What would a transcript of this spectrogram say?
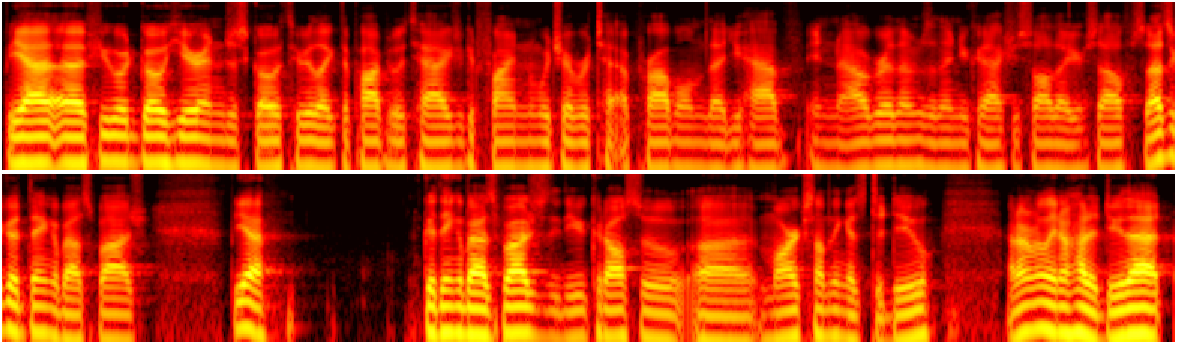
But yeah, uh, if you would go here and just go through like the popular tags, you could find whichever problem that you have in algorithms, and then you could actually solve that yourself. So that's a good thing about Spoj. But yeah, good thing about Spoj is you could also uh, mark something as to do. I don't really know how to do that,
